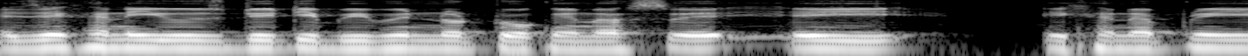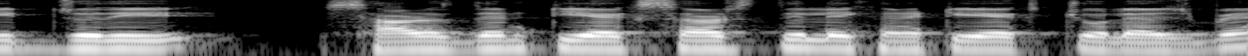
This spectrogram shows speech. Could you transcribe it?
এই যেখানে ইউএসডিটি বিভিন্ন টোকেন আছে, এই এখানে আপনি যদি সার্চ দেন টিএক্স সার্চ দিলে এখানে টিএক্স চলে আসবে।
